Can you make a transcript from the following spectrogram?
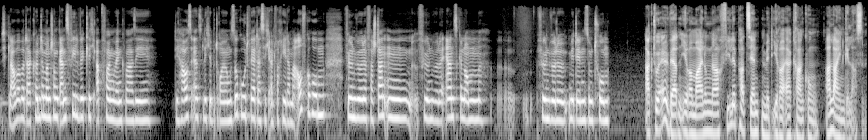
Ich glaube aber, da könnte man schon ganz viel wirklich abfangen, wenn quasi die hausärztliche Betreuung so gut wäre, dass sich einfach jeder mal aufgehoben fühlen würde, verstanden fühlen würde, ernst genommen äh, fühlen würde mit den Symptomen. Aktuell werden ihrer Meinung nach viele Patienten mit ihrer Erkrankung allein gelassen.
